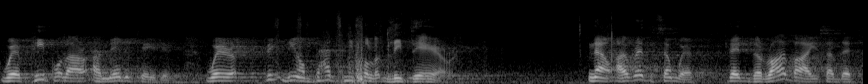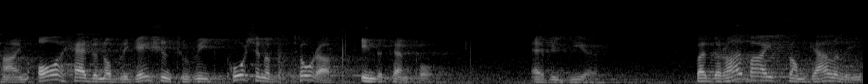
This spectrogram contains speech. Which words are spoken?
where people are uneducated, where you know, bad people live there. Now, I read somewhere that the rabbis at that time all had an obligation to read portion of the Torah in the temple every year. But the rabbis from Galilee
